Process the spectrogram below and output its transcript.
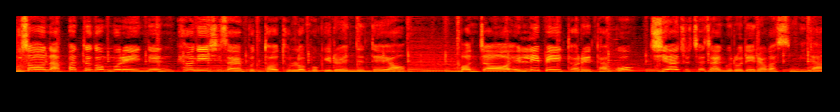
우선 아파트 건물에 있는 편의시설부터 둘러보기로 했는데요. 먼저 엘리베이터를 타고 지하 주차장으로 내려갔습니다.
